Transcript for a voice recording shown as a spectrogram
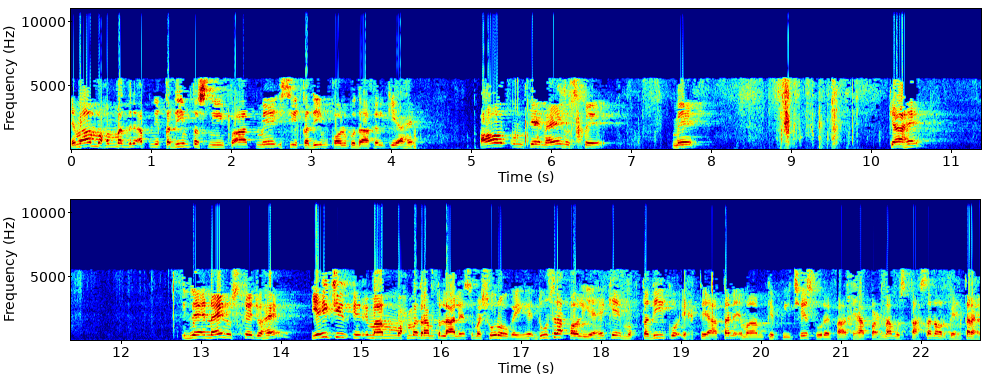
امام محمد نے اپنی قدیم تصنیفات میں اسی قدیم قول کو داخل کیا ہے اور ان کے نئے نسخے میں کیا ہے؟ نئے نسخے جو ہے، یہی چیز امام محمد رحمۃ اللہ علیہ سے مشہور ہو گئی ہے۔ دوسرا قول یہ ہے کہ مقتدی کو احتیاطاً امام کے پیچھے سور فاتحہ پڑھنا مستحسن اور بہتر ہے۔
